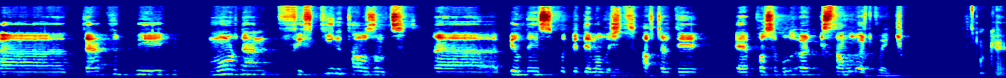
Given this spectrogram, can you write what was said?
uh, there could be more than 15,000 buildings could be demolished after the possible Istanbul earthquake. Okay.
